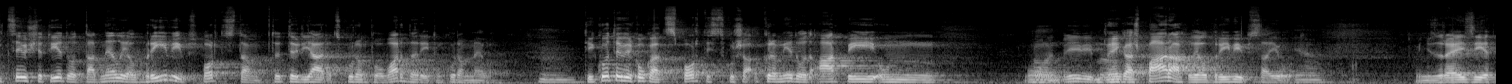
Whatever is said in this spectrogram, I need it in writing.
it sevišķi, ja tu iedod tādu nelielu brīvību sportistam, tad tev ir jāredz, kuram to var darīt un kuram nevar. Mm. Tikko tev ir kaut kāds sportists, kurš, kuram iedod RP un, un brīvība, vienkārši pārāk liela brīvības sajūta. Jā. Viņi uzreiz iet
